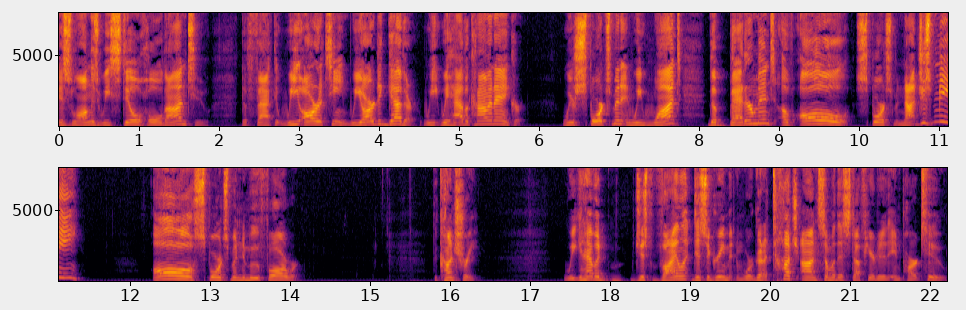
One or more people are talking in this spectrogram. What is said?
as long as we still hold on to the fact that we are a team. We are together. We, we have a common anchor. We're sportsmen and we want the betterment of all sportsmen, not just me, all sportsmen to move forward. The country. We can have a just violent disagreement, and we're going to touch on some of this stuff here in part two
